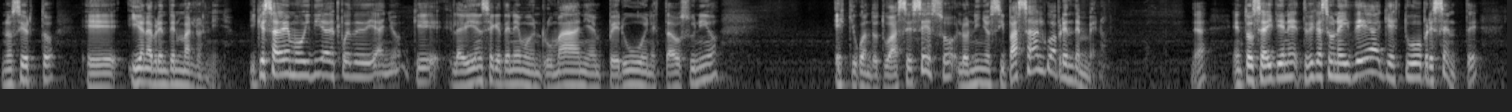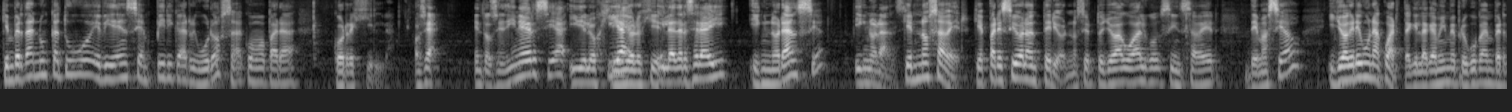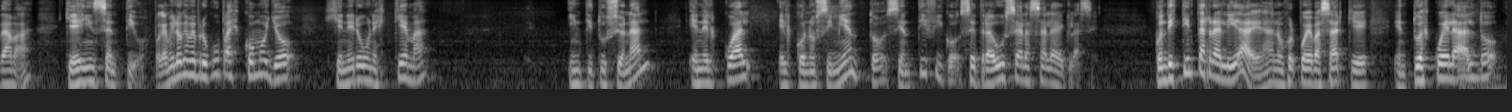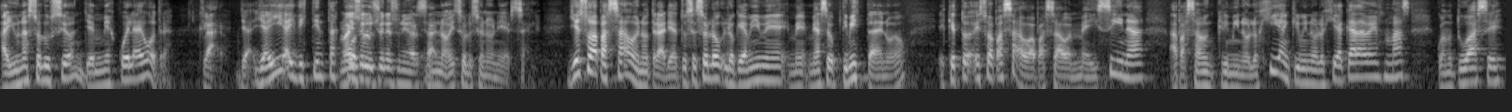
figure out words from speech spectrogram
¿no es cierto? iban a aprender más los niños. ¿Y qué sabemos hoy día después de 10 años? Que la evidencia que tenemos en Rumania, en Perú, en Estados Unidos, es que cuando tú haces eso, los niños si pasa algo aprenden menos. Entonces ahí tiene, te fijas, una idea que estuvo presente, que en verdad nunca tuvo evidencia empírica rigurosa como para corregirla. O sea, entonces inercia, ideología, ideología. y la tercera ahí, ignorancia. Ignorancia. Que es no saber, que es parecido a lo anterior, ¿no es cierto? Yo hago algo sin saber demasiado y yo agrego una cuarta, que es la que a mí me preocupa en verdad más, que es incentivo. Porque a mí lo que me preocupa es cómo yo genero un esquema institucional en el cual el conocimiento científico se traduce a la sala de clase. Con distintas realidades. ¿eh? A lo mejor puede pasar que en tu escuela, Aldo, hay una solución y en mi escuela hay otra. Claro. y ahí hay distintas cosas. No hay soluciones universales. No hay soluciones universales. Y eso ha pasado en otra área. Entonces, eso es lo, que a mí me, hace optimista de nuevo. Es que esto, eso ha pasado. Ha pasado en medicina, ha pasado en criminología. En criminología, cada vez más, cuando tú haces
